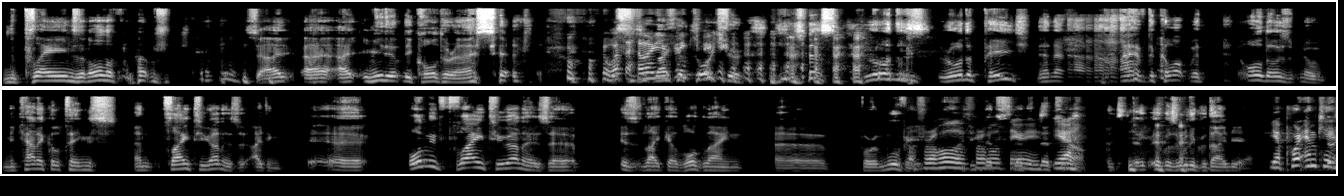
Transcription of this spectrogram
the planes, and all of them. so I, I, I immediately called her and I said, what the hell are you like thinking? torture. Just wrote this, wrote a page, then I have to come up with all those you know mechanical things. And flying Tiana is, I think, uh, only flying Tiana is a is like a log line uh, for a movie. for, for a whole for a whole that's- that's- series. that's yeah. It's, it, it was a really good idea. Yeah, poor MK So, yeah.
